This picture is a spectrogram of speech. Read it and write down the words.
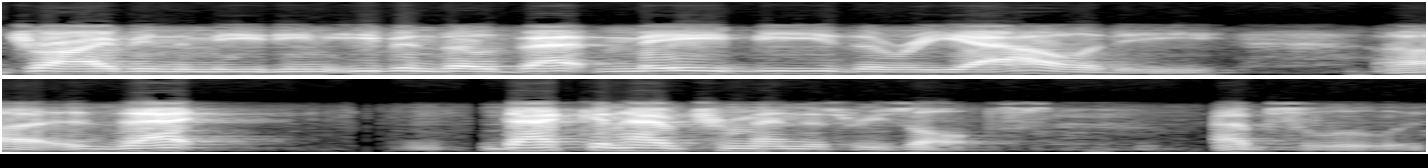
driving the meeting, even though that may be the reality, that can have tremendous results. Absolutely.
